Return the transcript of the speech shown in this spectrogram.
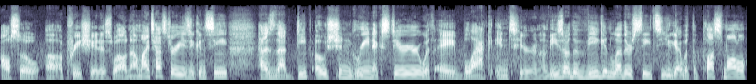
also uh, appreciate as well. Now my tester, as you can see, has that deep ocean green exterior with a black interior. Now these are the vegan leather seats you get with the Plus model.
